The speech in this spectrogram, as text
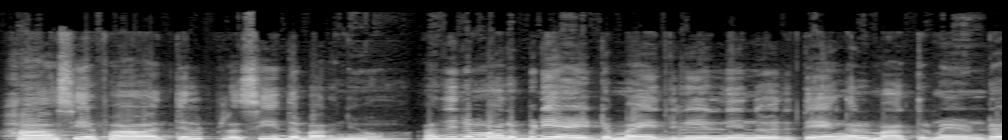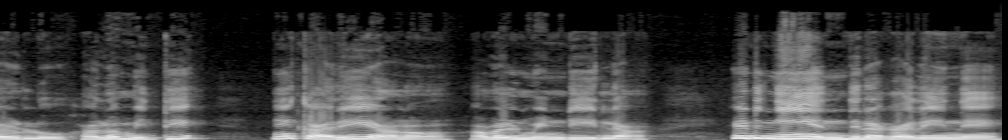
ഹാസ്യഭാവത്തിൽ പ്രസീത പറഞ്ഞു അതിന് മറുപടിയായിട്ട് മൈഥിലിയിൽ നിന്ന് ഒരു തേങ്ങൽ മാത്രമേ ഉണ്ടായുള്ളൂ. ഹലോ മിത്തി നീ കരയാണോ? അവൾ മിണ്ടിയില്ല. എടി നീ എന്തിനാ കരയുന്നേ?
